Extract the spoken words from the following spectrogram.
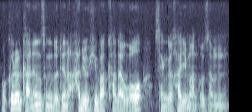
뭐 그럴 가능성도 저는 아주 희박하다고 생각하지만 우선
